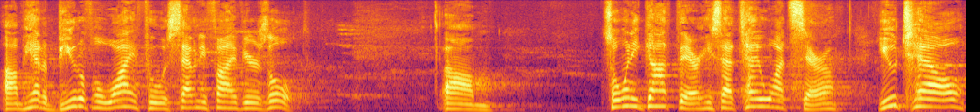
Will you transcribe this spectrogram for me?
Um, he had a beautiful wife who was 75 years old. Um, so when he got there, he said, I tell you what, Sarah, you tell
